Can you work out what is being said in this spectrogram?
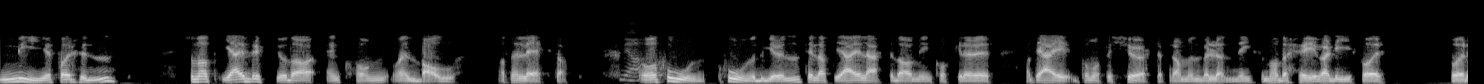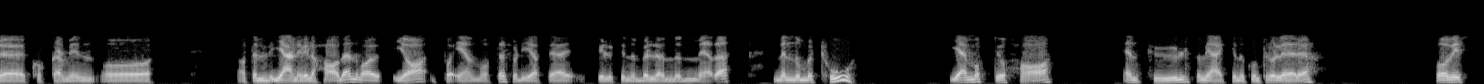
mye for hunden. Sånn at jeg brukte jo da en kong og en ball, altså en leksak. Ja. Og hov, hovedgrunnen til at jeg lærte da min kokker, eller at jeg på en måte kjørte fram en belønning som hadde høy verdi for, for uh, kokkeren min, og at jeg gjerne ville ha den, var ja, på en måte fordi at jeg skulle kunne belønne den med det. Men nummer to, jeg måtte jo ha en fugl som jeg kunne kontrollere. Og hvis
